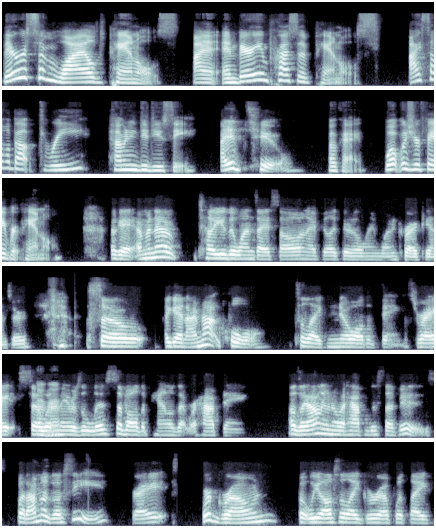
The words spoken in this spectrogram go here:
There were some wild panels I, and very impressive panels. I saw about three. How many did you see? I did two. Okay. What was your favorite panel? Okay, I'm gonna tell you the ones I saw, and I feel like there's only one correct answer. So again, I'm not cool to like know all the things, right? So Okay. when there was a list of all the panels that were happening, I was like, I don't even know what half of this stuff is, but I'm gonna go see, right? We're grown, but we also like grew up with like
